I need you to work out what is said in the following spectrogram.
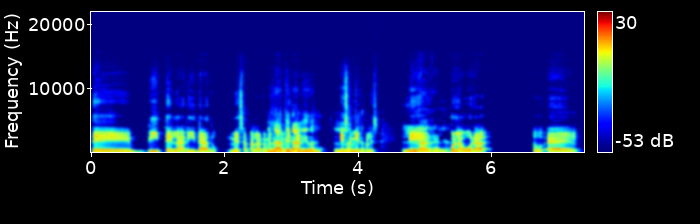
de vitelaridad, esa palabra me la Lateralidad. esa lateral. miércoles, eh, colabora uh, eh,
